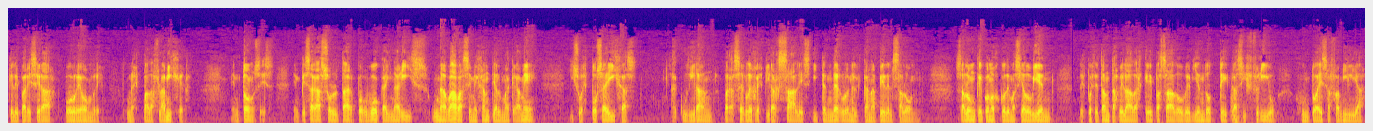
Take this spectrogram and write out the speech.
que le parecerá, pobre hombre, una espada flamígera. Entonces empezará a soltar por boca y nariz una baba semejante al macramé, y su esposa e hijas acudirán para hacerle respirar sales y tenderlo en el canapé del salón, salón que conozco demasiado bien después de tantas veladas que he pasado bebiendo té casi frío junto a esa familia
